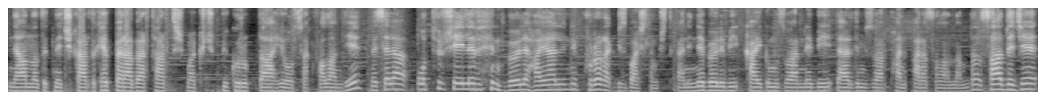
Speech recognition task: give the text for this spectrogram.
ne anladık ne çıkardık hep beraber tartışma küçük bir grup dahi olsak falan diye. Mesela o tür şeylerin böyle hayalini kurarak biz başlamıştık. Hani ne böyle bir kaygımız var ne bir derdimiz var hani parasal anlamda. Sadece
